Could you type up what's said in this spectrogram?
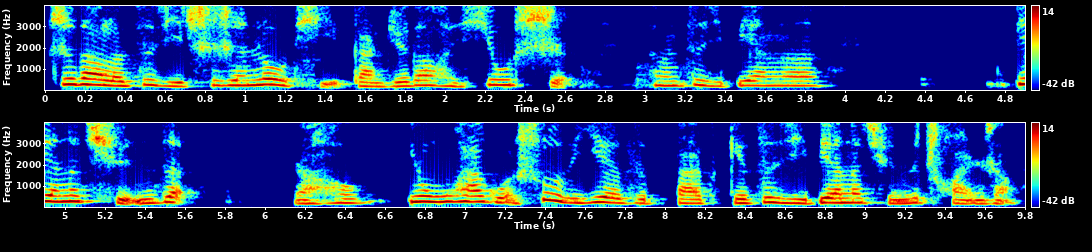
知道了自己赤身露体，感觉到很羞耻，他们自己编了，编了裙子。然后用无花果树的叶子把给自己编了裙子穿上，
